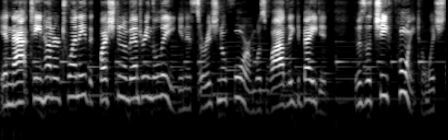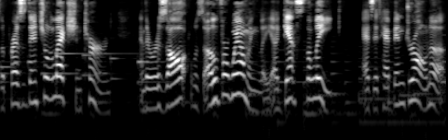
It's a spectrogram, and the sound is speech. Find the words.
In 1920, the question of entering the League in its original form was widely debated. It was the chief point on which the presidential election turned, and the result was overwhelmingly against the League as it had been drawn up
